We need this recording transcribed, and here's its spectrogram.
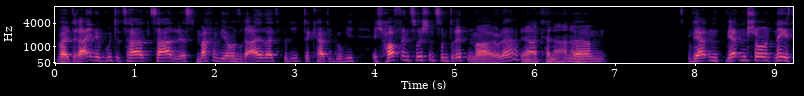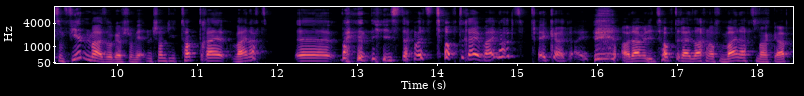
weil drei eine gute Zahl, Zahl ist, machen wir unsere allseits beliebte Kategorie. Ich hoffe inzwischen zum dritten Mal, oder? Ja, keine Ahnung. Ähm, wir, hatten, wir hatten schon, nee, zum vierten Mal sogar schon, wir hatten schon die Top 3 Weihnachts... Äh, die hieß damals Top 3 Weihnachtsbäckerei. Aber da haben wir die Top 3 Sachen auf dem Weihnachtsmarkt gehabt.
